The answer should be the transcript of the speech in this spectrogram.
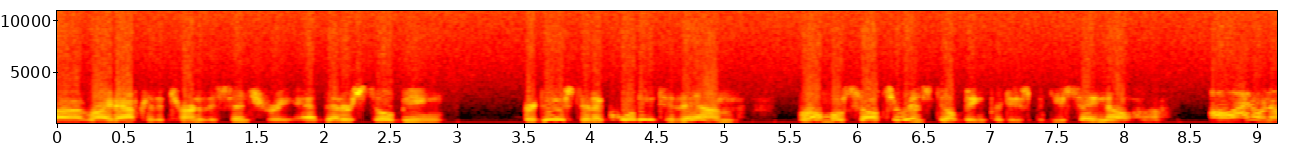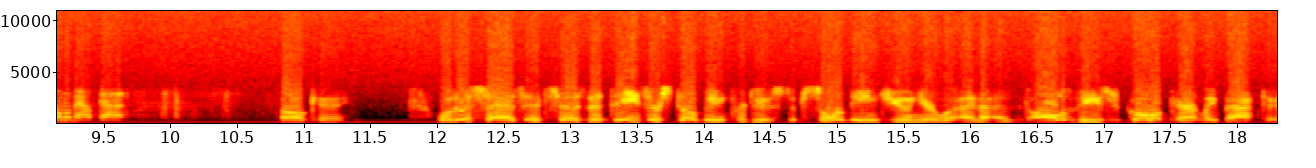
uh, right after the turn of the century, and that are still being produced. And according to them, Bromo seltzer is still being produced. But you say no, huh? Oh, I don't know about that. Okay. Well, this says it says that these are still being produced. Absorbine Junior, and uh, all of these go apparently back to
